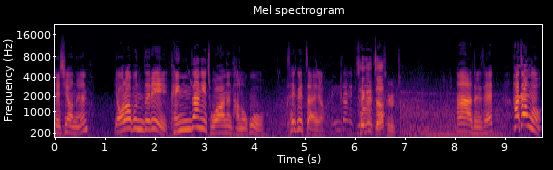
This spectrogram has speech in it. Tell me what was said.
제시어는 여러분들이 굉장히 좋아하는 단어고 세 글자예요. 세 글자. 세 글자. 하나, 둘, 셋. 하정우.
